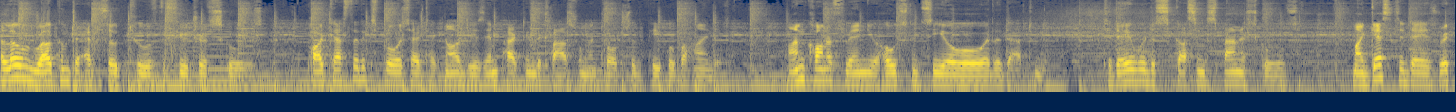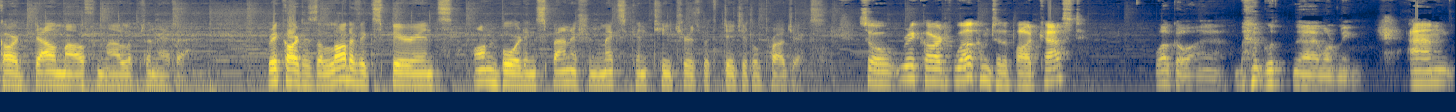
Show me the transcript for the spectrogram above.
Hello and welcome to episode two of The Future of Schools, a podcast that explores how technology is impacting the classroom and talks to the people behind it. I'm Connor Flynn, your host and COO at Adaptemy. Today we're discussing Spanish schools. My guest today is Ricard Dalmau from Aula Planeta. Ricard has a lot of experience onboarding Spanish and Mexican teachers with digital projects. So, Ricard, welcome to the podcast. Welcome. Uh, good uh, morning. Um,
